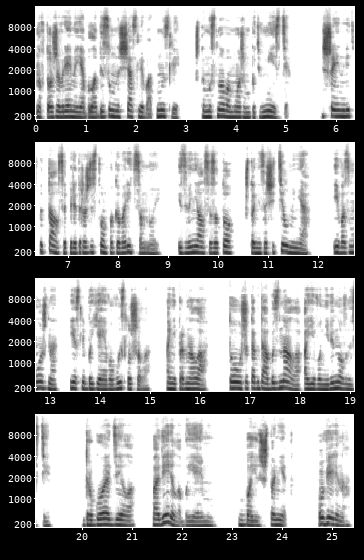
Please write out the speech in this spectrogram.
но в то же время я была безумно счастлива от мысли, что мы снова можем быть вместе. Шейн ведь пытался перед Рождеством поговорить со мной, извинялся за то, что не защитил меня. И, возможно, если бы я его выслушала, а не прогнала, то уже тогда бы знала о его невиновности. Другое дело, поверила бы я ему. Боюсь, что нет. Уверена,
